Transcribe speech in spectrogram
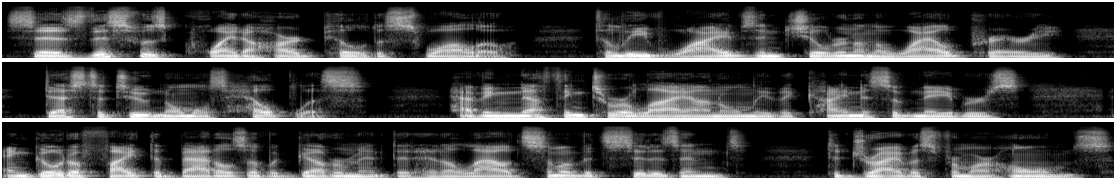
says this was quite a hard pill to swallow to leave wives and children on the wild prairie, destitute and almost helpless having nothing to rely on only the kindness of neighbors, and go to fight the battles of a government that had allowed some of its citizens to drive us from our homes.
